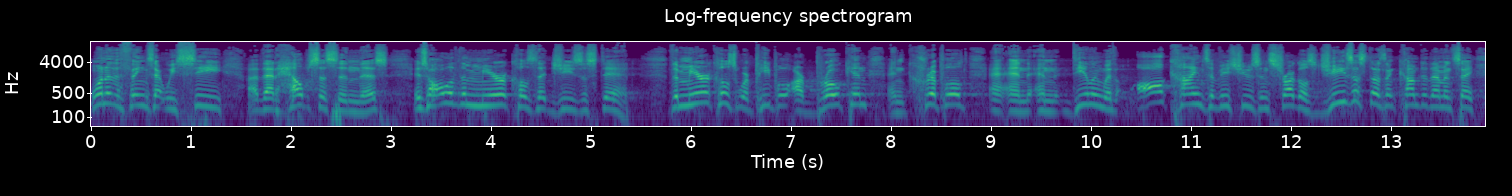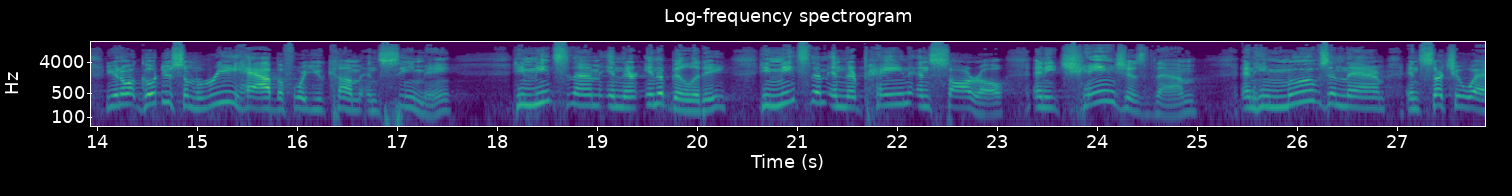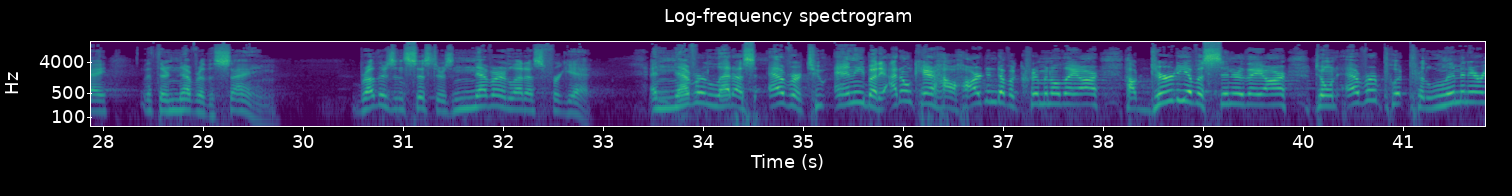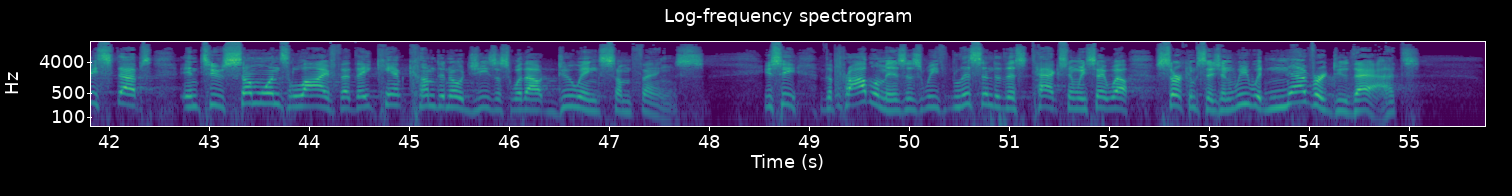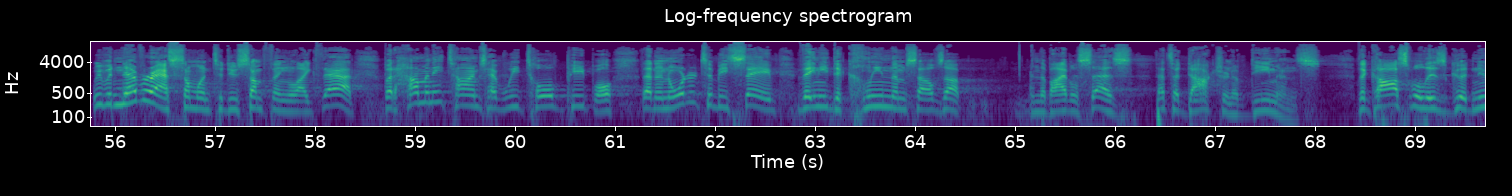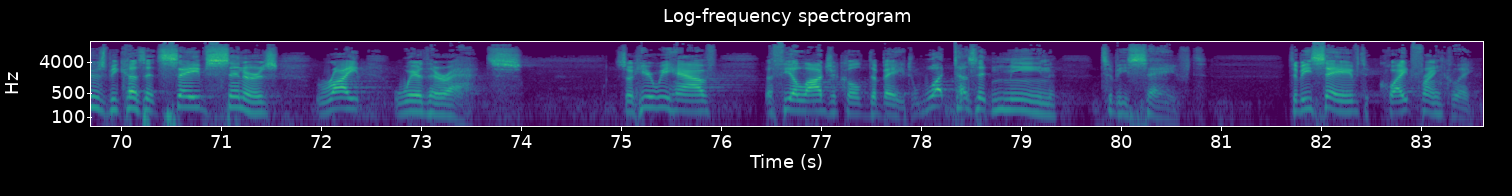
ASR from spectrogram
One of the things that we see uh, that helps us in this is all of the miracles that Jesus did. The miracles where people are broken and crippled and, and, and, dealing with all kinds of issues and struggles. Jesus doesn't come to them and say, you know what, go do some rehab before you come and see me. He meets them in their inability, he meets them in their pain and sorrow, and he changes them, and he moves in them in such a way that they're never the same. Brothers and sisters, never let us forget and never let us ever to anybody, I don't care how hardened of a criminal they are, how dirty of a sinner they are, don't ever put preliminary steps into someone's life that they can't come to know Jesus without doing some things. You see, the problem is, is we listen to this text and we say, well, circumcision, we would never do that. We would never ask someone to do something like that. But how many times have we told people that in order to be saved, they need to clean themselves up? And the Bible says that's a doctrine of demons. The gospel is good news because it saves sinners right where they're at. So here we have a theological debate. What does it mean to be saved? To be saved, quite frankly,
